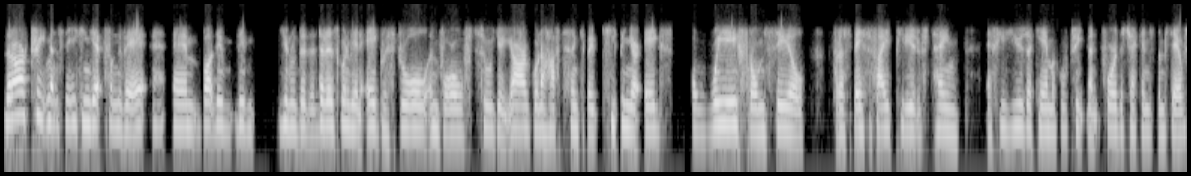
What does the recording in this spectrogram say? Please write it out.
There are treatments that you can get from the vet, um, but they, they you know, the, there is going to be an egg withdrawal involved. So you, you are going to have to think about keeping your eggs away from sale for a specified period of time if you use a chemical treatment for the chickens themselves.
